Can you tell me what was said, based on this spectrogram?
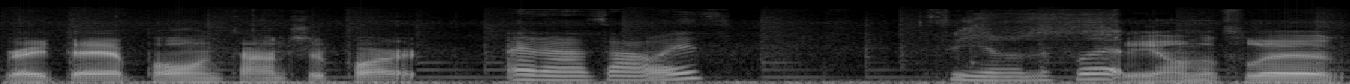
Great day at Poland Township Park. And as always, see you on the flip. See you on the flip.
